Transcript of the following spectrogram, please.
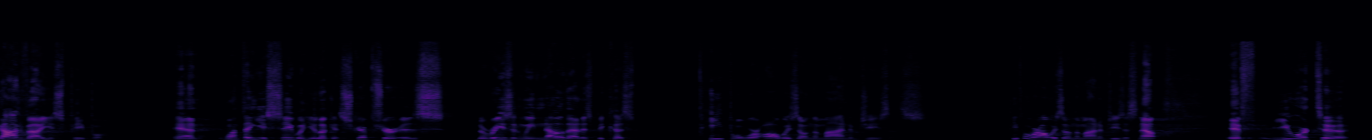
God values people. And one thing you see when you look at Scripture is the reason we know that is because people were always on the mind of Jesus. People were always on the mind of Jesus. Now, if you were to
